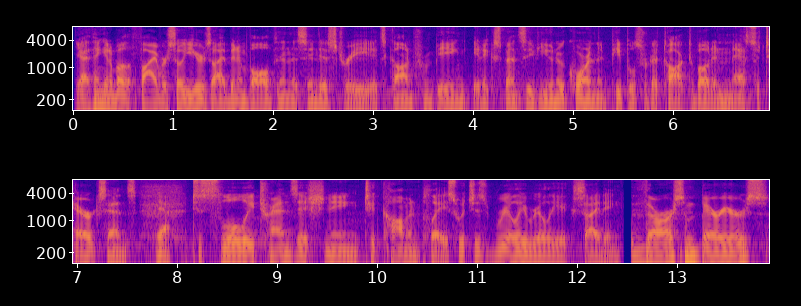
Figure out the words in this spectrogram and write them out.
Yeah, I thinking about the five or so years I've been involved in this industry, it's gone from being an expensive unicorn that people sort of talked about in an esoteric sense, yeah. to slowly transitioning to commonplace, which is really, really exciting. There are some barriers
